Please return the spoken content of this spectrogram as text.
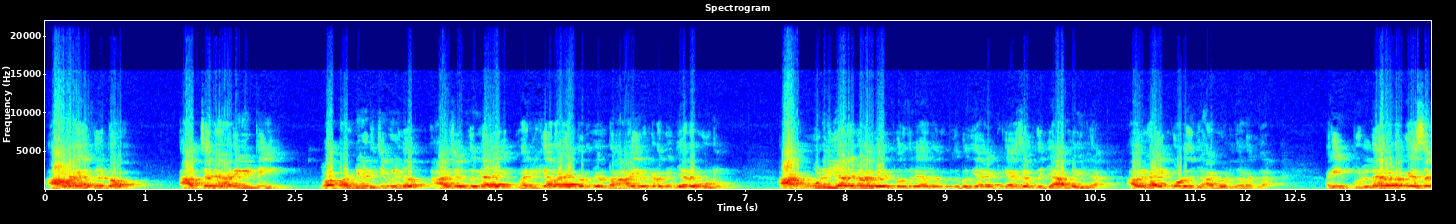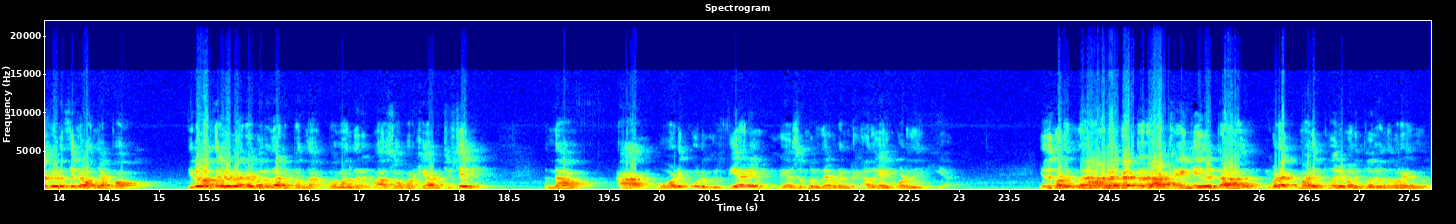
അവിടെ എന്നിട്ടോ അച്ഛനെ അടി കിട്ടി വണ്ടി ഇടിച്ച് വീണ് ആശുപത്രിയായി മരിക്കാറായെന്ന് പറഞ്ഞുകൊണ്ട് ആയിരക്കണക്കിന് ജനം കൂടി. ആ കൂടി ജനങ്ങളെ പേര് പ്രതിയായി കേസെടുത്ത് ജാമ്യമില്ല. അവർ ഹൈക്കോടതി ജാമ്യം എടുത്ത് നടക്കുക. ഈ പിള്ളേരുടെ കേസൊക്കെ എടുത്ത് കളഞ്ഞപ്പോ ഇരുപത്തേഴ് പേരെ വെറുതെ കിട്ടുന്ന അപ്പൊ മന്ത്രി വാസവും പ്രഖ്യാപിച്ചു. ശരി. എന്നാ ആ ഓടിക്കൂടി ക്രിസ്ത്യാനിയും കേസും വെറുതെ വിടണ്ടേ? അത് ഹൈക്കോടതി നിൽക്കുക. ഇതുകൊണ്ട് നാണം കെട്ട രാഷ്ട്രീയം ചെയ്തിട്ടാണ് ഇവിടെ മണിപ്പൂര് മണിപ്പൂർ എന്ന് പറയുന്നത്.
